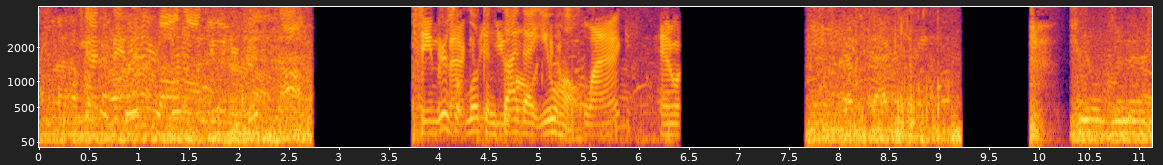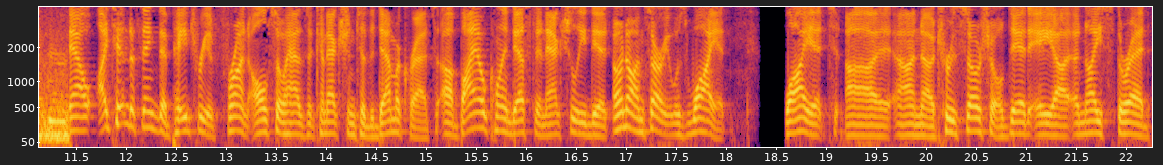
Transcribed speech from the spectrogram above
guys have been spot on doing a good stop. Here's a look inside that got a U-Haul. Flag and Shields in there, spears. Now, I tend to think that Patriot Front also has a connection to the Democrats. Uh, BioClandestine actually did. Oh no, I'm sorry, it was Wyatt. Wyatt uh, on uh, Truth Social did a uh, a nice thread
